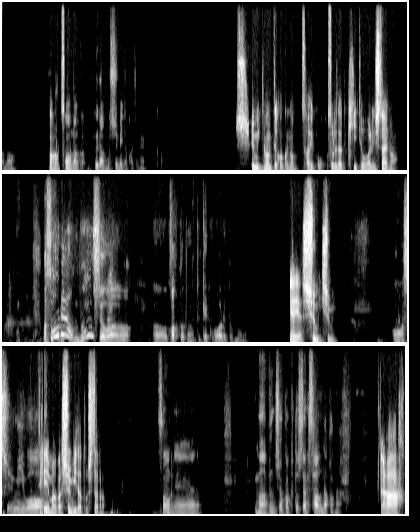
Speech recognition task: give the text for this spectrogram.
かな。ああ、そうなんか普段の趣味とかじゃない？趣味なんて書くの？最後。それだけ聞いて終わりにしたいな。まあ、それは文章はあー書くことなんて結構あると思うよ。いやいや、趣味、趣味。あー趣味は、テーマが趣味だとしたら。そうね。まあ文章書くとしたらサウナかな。ああ。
